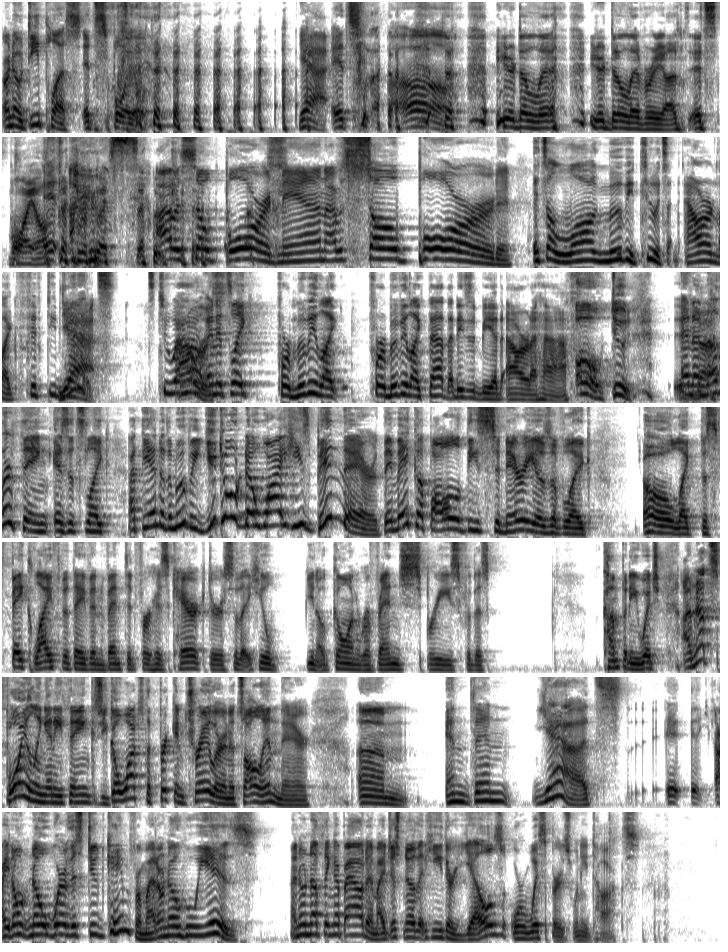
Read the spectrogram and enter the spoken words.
or no D plus. It's spoiled. yeah, it's oh. your deli- your delivery on it's spoiled. It- I was so I was so bored, man. I was so bored. It's a long movie too. It's an hour and like fifty Yeah. minutes. It's two hours, and it's like, for a movie like for a movie like that, that needs to be an hour and a half. oh, dude. And not- another thing is, it's like at the end of the movie, you don't know why he's been there. They make up all of these scenarios of like, oh, like this fake life that they've invented for his character, so that he'll, you know, go on revenge sprees for this company. Which I'm not spoiling anything because you go watch the freaking trailer and it's all in there. Um, and then yeah, it's it, it- I don't know where this dude came from. I don't know who he is. I know nothing about him. I just know that he either yells or whispers when he talks.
